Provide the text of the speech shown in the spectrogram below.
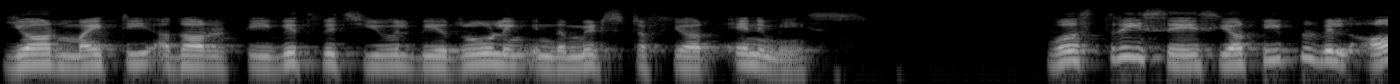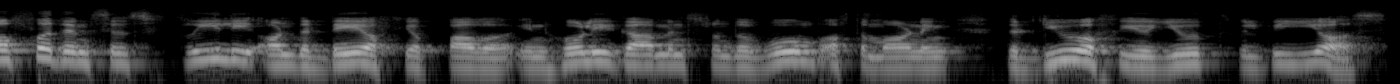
your mighty authority with which you will be ruling in the midst of your enemies. Verse 3 says, Your people will offer themselves freely on the day of your power in holy garments from the womb of the morning. The dew of your youth will be yours.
